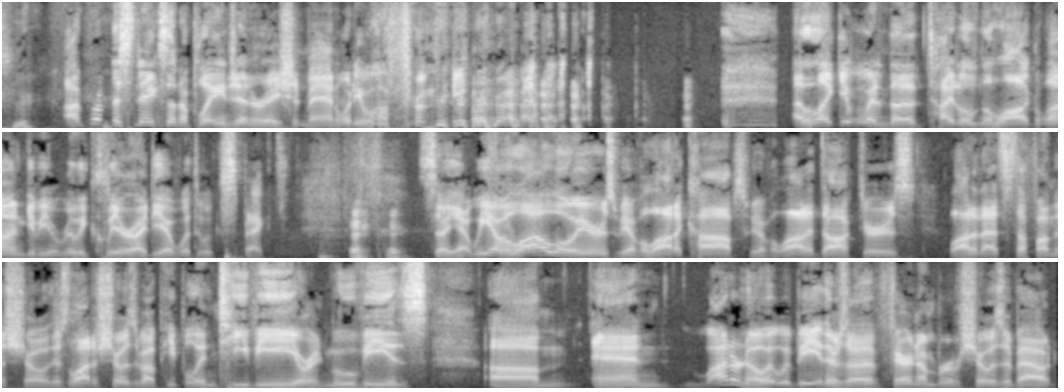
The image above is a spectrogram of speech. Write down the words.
I'm from the snakes on a plane generation, man. What do you want from me? I like it when the title and the log line give you a really clear idea of what to expect. so yeah, we have a lot of lawyers, we have a lot of cops, we have a lot of doctors, a lot of that stuff on the show. There's a lot of shows about people in TV or in movies, um, and I don't know. It would be there's a fair number of shows about.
